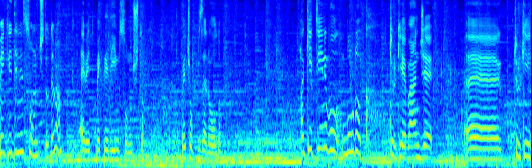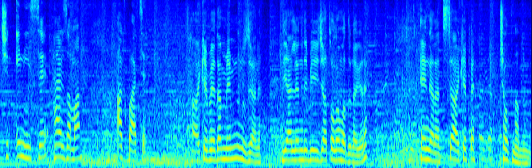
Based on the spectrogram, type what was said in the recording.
Beklediğiniz sonuçtu değil mi? Evet beklediğim sonuçtu. Ve çok güzel oldu. Hak ettiğini bul- bulduk. Türkiye bence eee, Türkiye için en iyisi her zaman AK Parti. AKP'den memnunuz yani. Diğerlerinde bir icat olamadığına göre. En garantisi AKP. Çok memnunum.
